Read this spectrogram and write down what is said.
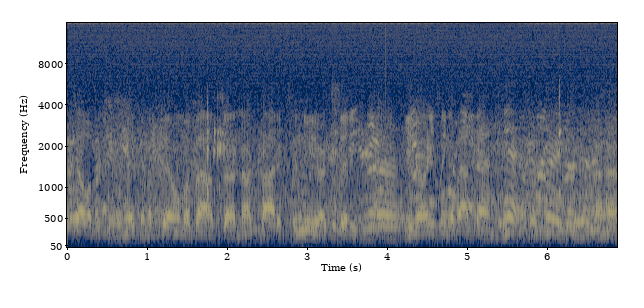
for television. We're making a film about uh, narcotics in New York City. You know anything about that? Yeah, I'm afraid about that. Uh-huh.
